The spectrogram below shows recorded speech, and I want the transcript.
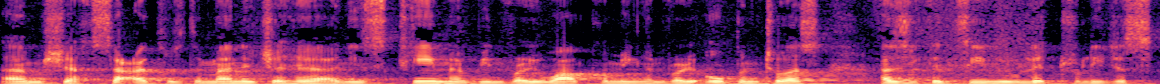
Um, Sheikh Sa'ad, who's the manager here, and his team have been very welcoming and very open to us. As you can see, we've literally just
